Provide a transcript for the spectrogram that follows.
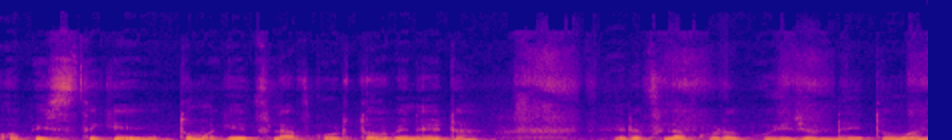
অফিস থেকে তোমাকে ফিল আপ করতে হবে না এটা এটা ফিল আপ করার প্রয়োজন নেই তোমার।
